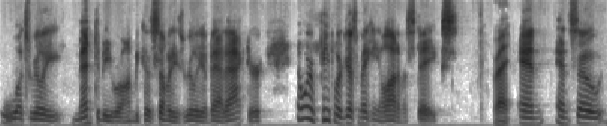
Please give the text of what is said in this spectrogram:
what's really meant to be wrong because somebody's really a bad actor and where people are just making a lot of mistakes. Right. And and so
